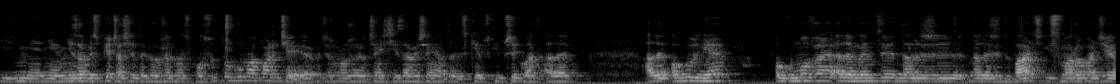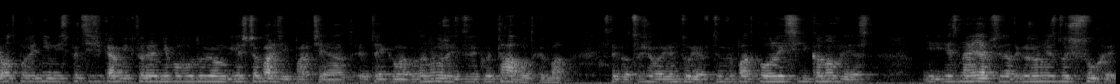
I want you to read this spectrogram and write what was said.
i nie, nie, nie zabezpiecza się tego w żaden sposób, to guma parcieje. Chociaż może części zawieszenia to jest kiepski przykład, ale, ale ogólnie o gumowe elementy należy, należy dbać i smarować je odpowiednimi specyfikami, które nie powodują jeszcze bardziej parcienia t- tej gumy, bo to nie może być zwykły tawot chyba, z tego co się orientuję. W tym wypadku olej silikonowy jest, jest najlepszy, dlatego że on jest dość suchy.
